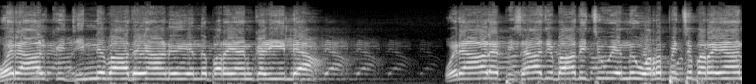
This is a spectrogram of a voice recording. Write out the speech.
ഒരാൾക്ക് ജിന്ന് ബാധയാണ് എന്ന് പറയാൻ കഴിയില്ല. ഒരാളെ പിശാജ് ബാധിച്ചു എന്ന് ഉറപ്പിച്ച് പറയാൻ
